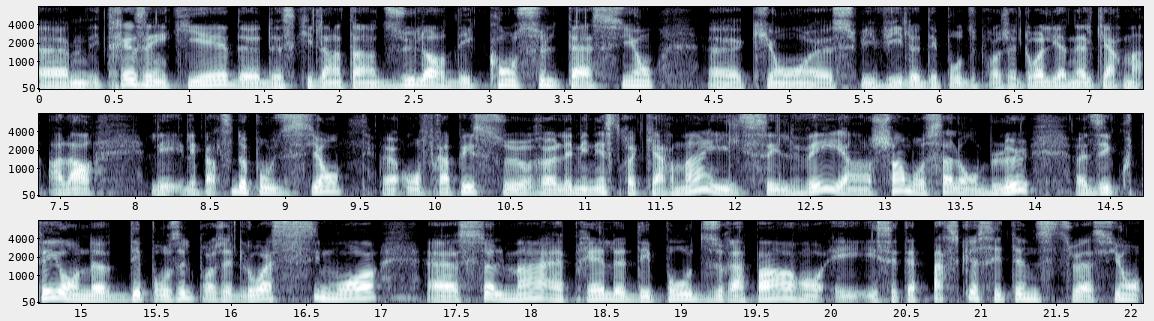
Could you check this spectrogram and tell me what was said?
Euh, est très inquiet de, ce qu'il a entendu lors des consultations euh, qui ont euh, suivi le dépôt du projet de loi Lionel Carman. Alors, les, partis d'opposition ont frappé sur le ministre Carman il s'est levé en chambre au Salon Bleu a dit, écoutez, on a déposé le projet de loi six mois seulement après le dépôt du rapport et c'était parce que c'était une situation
